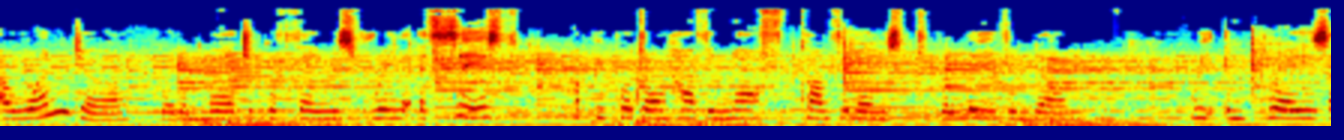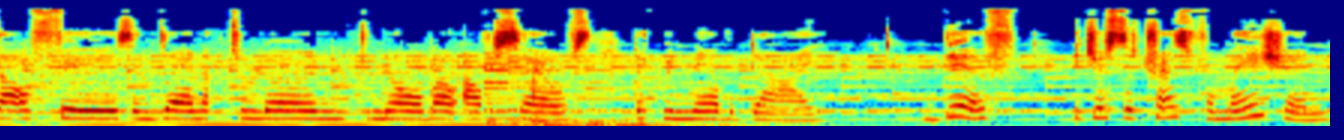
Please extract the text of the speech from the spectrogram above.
I wonder whether magical things really exist or people don't have enough confidence to believe in them. We embrace our fears and not to learn to know about ourselves that we never die. Death is just a transformation.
